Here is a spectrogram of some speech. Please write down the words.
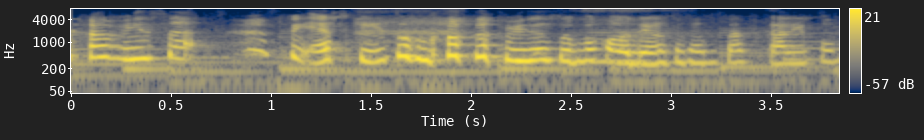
nggak bisa PSP itu gue nggak bisa semua kalau yang susah-susah sekalipun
